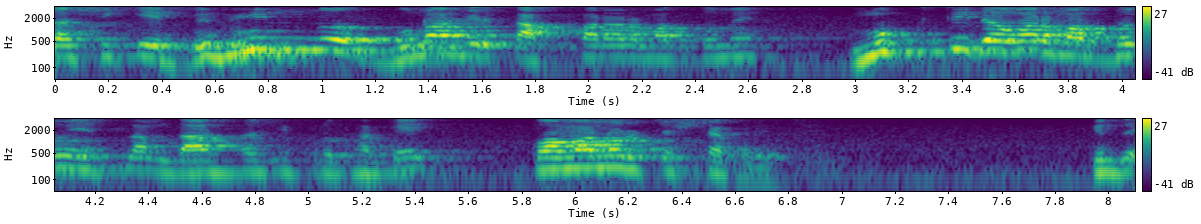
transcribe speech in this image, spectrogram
দাসীকে বিভিন্ন গুনাহের কাফফারার মাধ্যমে, মুক্তি দেওয়ার মাধ্যমে ইসলাম দাস দাসী প্রথাকে কমানোর চেষ্টা করেছে। কিন্তু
